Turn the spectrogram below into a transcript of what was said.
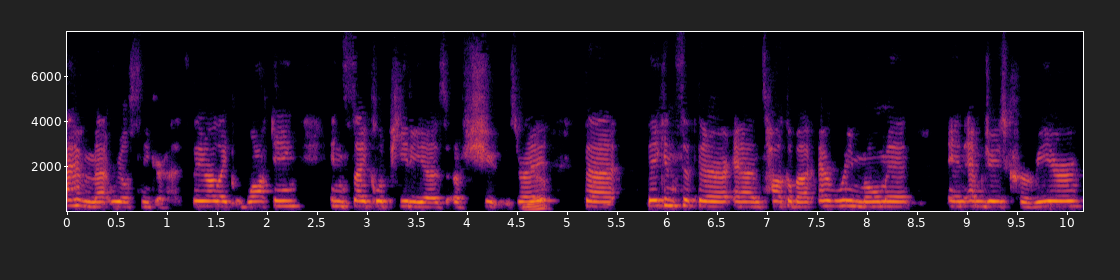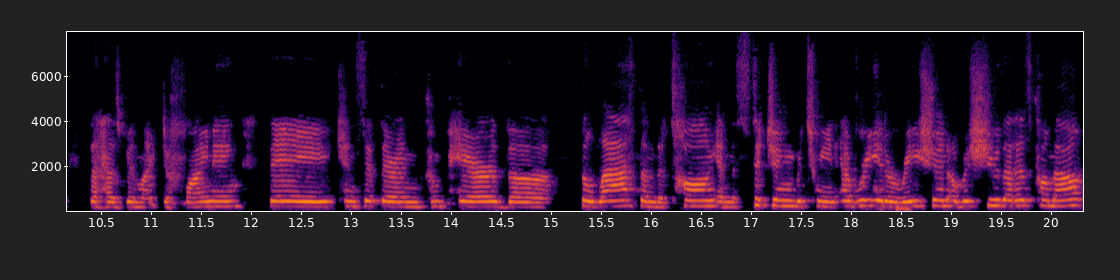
I have met real sneakerheads. They are like walking encyclopedias of shoes right? Yep. that they can sit there and talk about every moment in mj's career that has been like defining. They can sit there and compare the the last and the tongue and the stitching between every iteration of a shoe that has come out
